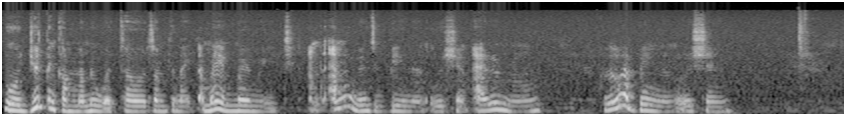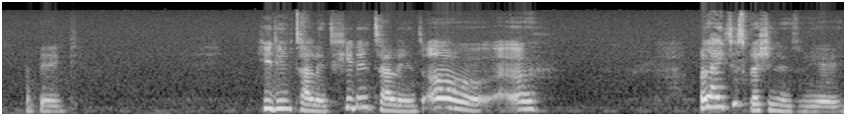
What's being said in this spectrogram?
Know. Do you think I'm mommy water or something like that? Am I a mermaid? I'm, I'm not going to be in an ocean. I don't know. I've never been in an ocean. I beg. Hidden talent. Hidden talent. Oh. Uh, but like this question is weird.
